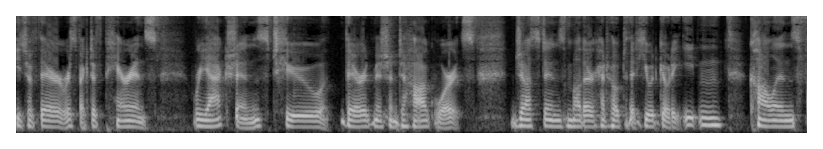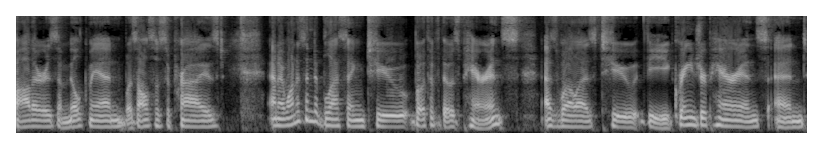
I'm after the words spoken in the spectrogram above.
each of their respective parents' reactions to their admission to Hogwarts. Justin's mother had hoped that he would go to Eton. Colin's father, as a milkman, was also surprised. And I want to send a blessing to both of those parents, as well as to the Granger parents and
